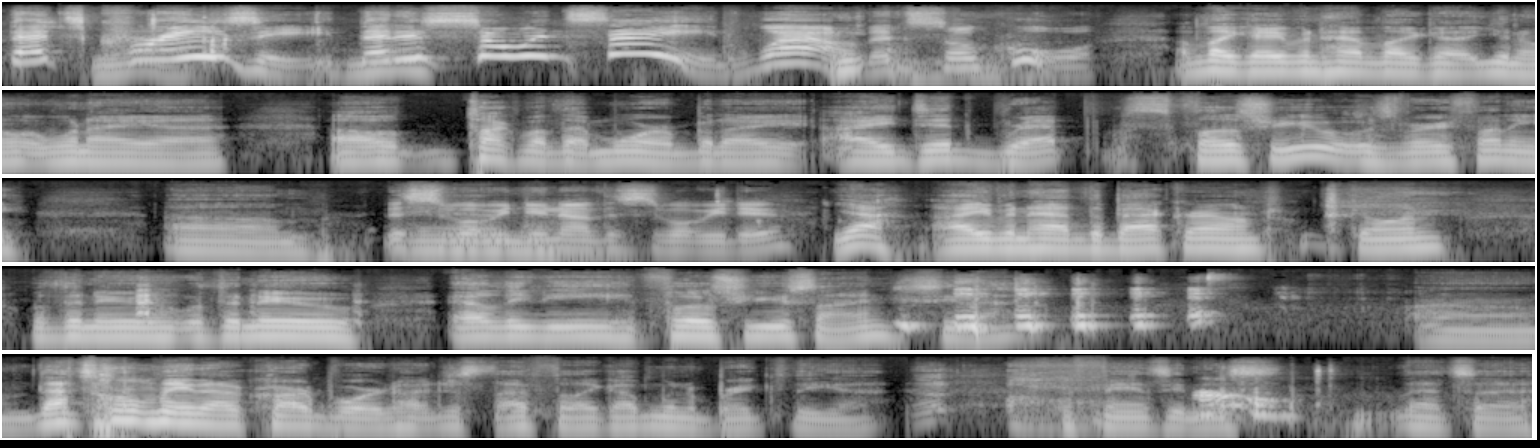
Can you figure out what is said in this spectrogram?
That's crazy. That is so insane. Wow, that's so cool. like i even had like a you know when i uh i'll talk about that more but i i did rep flows for you it was very funny um This is what we do now. This is what we do. yeah i even had the background going with the new with the new led flows for you sign you see that um that's all made out of cardboard i just i feel like i'm gonna break the uh the fanciness Oh. that's uh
